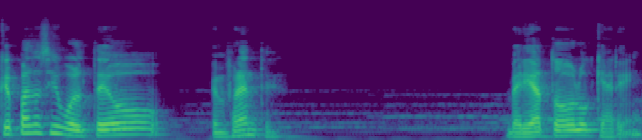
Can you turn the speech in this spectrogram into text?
¿Qué pasa si volteo enfrente? ¿Vería todo lo que haré?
